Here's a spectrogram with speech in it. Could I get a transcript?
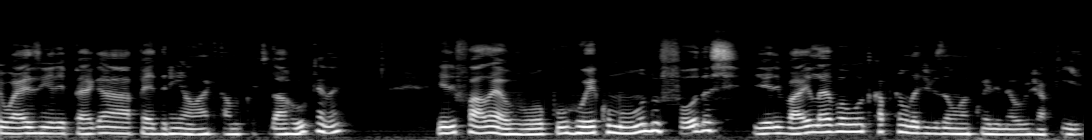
o Aizen ele pega a pedrinha lá que tá no peito da Rukia, né? E ele fala, é, eu vou pro Rueco Mundo, foda-se. E ele vai e leva o outro capitão da divisão lá com ele, né? O Japinha.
